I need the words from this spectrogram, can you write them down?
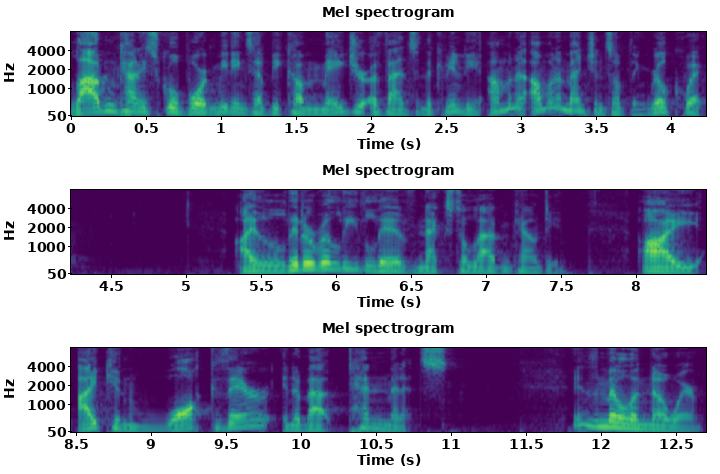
Loudoun County School Board meetings have become major events in the community. I'm gonna I'm gonna mention something real quick. I literally live next to Loudoun County. I I can walk there in about 10 minutes. In the middle of nowhere.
